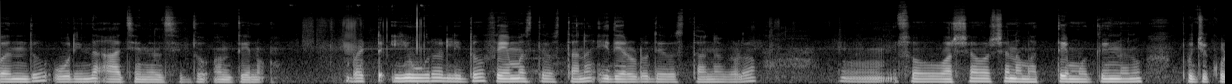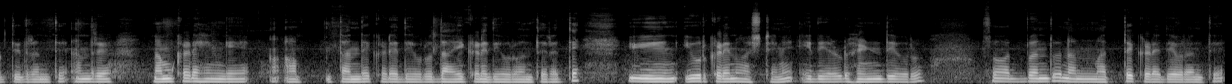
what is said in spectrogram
ಬಂದು ಊರಿಂದ ಆಚೆ ನೆಲೆಸಿದ್ದು ಅಂತೇನು. ಬಟ್ ಈ ಊರಲ್ಲಿದ್ದು ಫೇಮಸ್ ದೇವಸ್ಥಾನ, ಇದೆರಡು ದೇವಸ್ಥಾನಗಳು ಸೊ ವರ್ಷ ವರ್ಷ ನಮ್ಮ ಅತ್ತೆ ಮೊದಲಿಂದನೂ ಪೂಜೆ ಕೊಡ್ತಿದ್ರಂತೆ. ಅಂದರೆ ನಮ್ಮ ಕಡೆ ಹೇಗೆ ತಂದೆ ಕಡೆ ದೇವರು, ತಾಯಿ ಕಡೆ ದೇವರು ಅಂತ ಇರುತ್ತೆ. ಈ, ಇವ್ರ ಕಡೆನೂ ಅಷ್ಟೇ ಇದೆರಡು ಹೆಣ್ಣು ದೇವರು. ಸೊ ಅದು ಬಂದು ನನ್ನ ಅತ್ತೆ ಕಡೆ ದೇವರಂತೆ.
